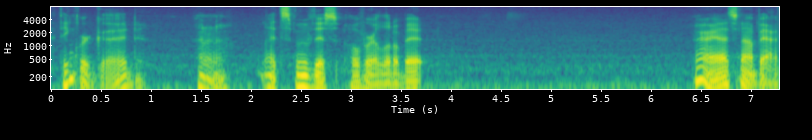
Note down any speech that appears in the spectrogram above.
I think we're good. I don't know. Let's move this over a little bit. All right, that's not bad.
